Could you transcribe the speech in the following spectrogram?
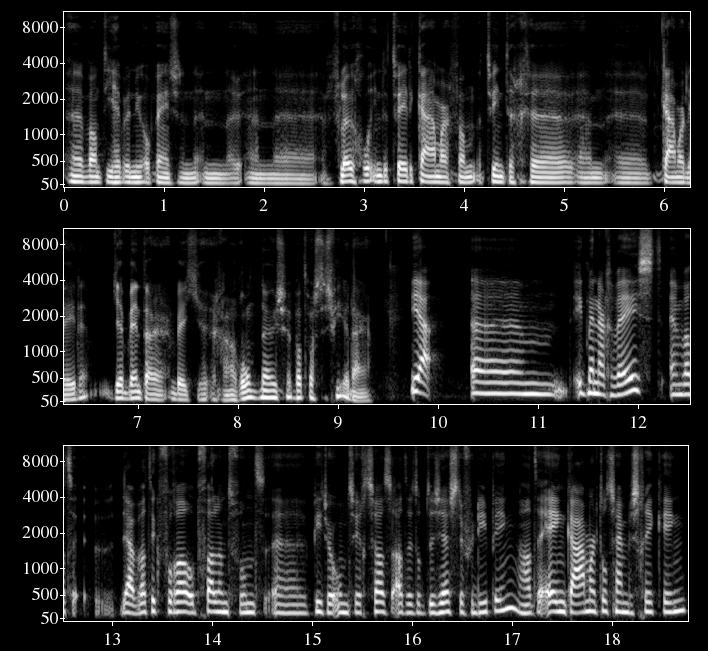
uh, want die hebben nu opeens een, een, een uh, vleugel in de Tweede Kamer van 20 Kamerleden. Jij bent daar een beetje gaan rondneuzen. Wat was de sfeer daar? Ja, um, ik ben daar geweest. En wat, ja, wat ik vooral opvallend vond, Pieter Omtzigt zat altijd op de zesde verdieping. Had één kamer tot zijn beschikking.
